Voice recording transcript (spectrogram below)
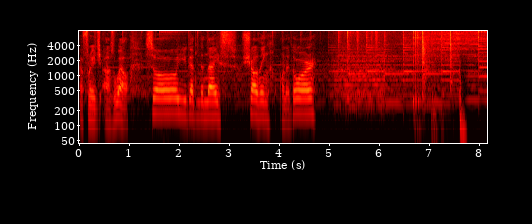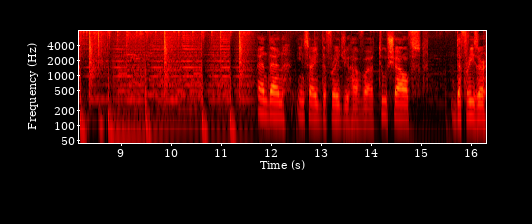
uh, fridge as well. So you got the nice shelving on the door. And then inside the fridge you have uh, two shelves the freezer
